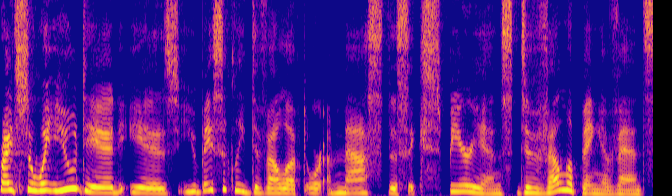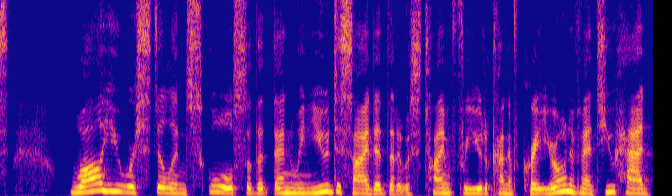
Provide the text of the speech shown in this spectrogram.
Right. So, what you did is you basically developed or amassed this experience developing events while you were still in school, so that then when you decided that it was time for you to kind of create your own events, you had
